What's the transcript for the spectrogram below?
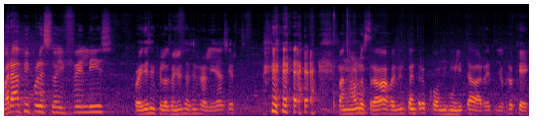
What up, people? Estoy feliz. Por ahí dicen que los sueños se hacen realidad, ¿cierto? Cuando uno los trabaja, hoy me encuentro con Julita Barreto. Yo creo que,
